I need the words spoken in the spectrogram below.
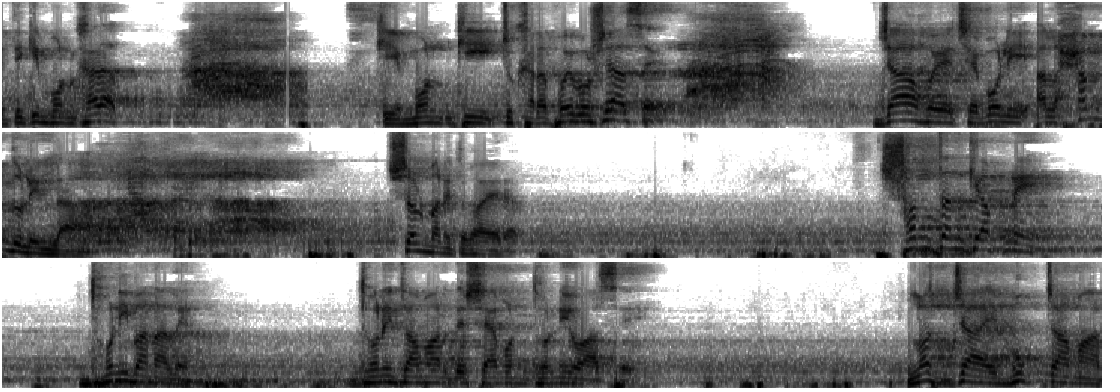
এতে কি মন খারাপ? কি মন কি একটু খারাপ হয়ে বসে আছে? যা হয়েছে বলি আলহামদুলিল্লাহ। সম্মানিত ভাইয়েরা, সন্তানকে আপনি ধনী বানালেন। ধনী তো আমার দেশে এমন ধনীও আছে। লজ্জায় মুখটা আমার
